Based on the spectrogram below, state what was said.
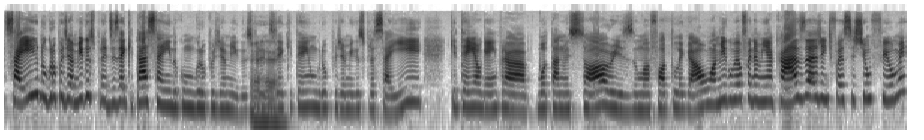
sair no grupo de amigos para dizer que tá saindo com um grupo de amigos, para dizer que tem um grupo de amigos para sair, que tem alguém para botar no stories uma foto legal. Um amigo meu foi na minha casa, a gente foi assistir um filme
